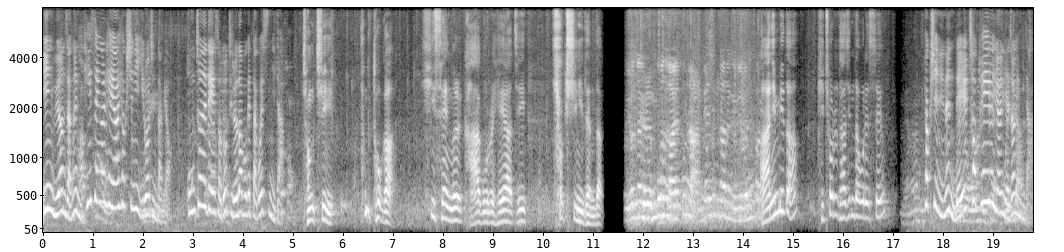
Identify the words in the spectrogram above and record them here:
인 위원장은 희생을 해야 혁신이 이루어진다며 공천에 대해서도 들여다보겠다고 했습니다. 정치 풍토가 희생을 각오를 해야지 혁신이 된다. 위원장님 공천을 아예 손을 안 대신다는 의미로 해석. 아닙니다. 기초를 다진다고 그랬어요. 혁신위는 내일 첫 회의를 열 예정입니다.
